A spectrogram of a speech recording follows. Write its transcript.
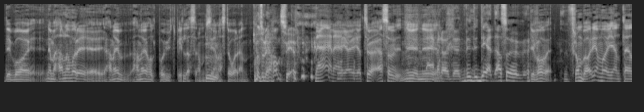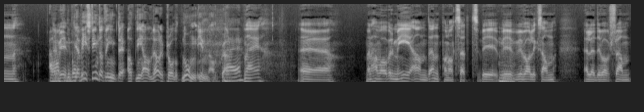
det var, nej men han har varit, han har ju, han har ju hållit på att utbilda sig de senaste åren. Alltså det är hans fel. Nej, nej, jag, jag tror, alltså nu, nu, Nej, men det, det, det, alltså. det var, från början var egentligen, alltså, vi- var, Jag visste inte att ni, inte, att ni aldrig hade proddat någon innan själv. nej. nej, eh, men han var väl med i anden på något sätt. Vi, vi, vi var liksom, eller det var fram,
